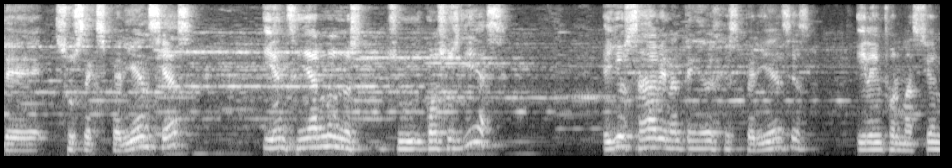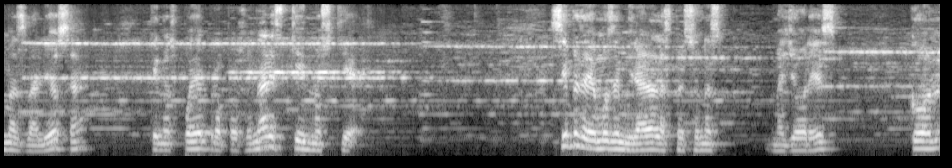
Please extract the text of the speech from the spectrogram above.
de sus experiencias y enseñarnos con sus guías. Ellos saben, han tenido experiencias y la información más valiosa que nos puede proporcionar es quien nos quiere. Siempre debemos de mirar a las personas mayores con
